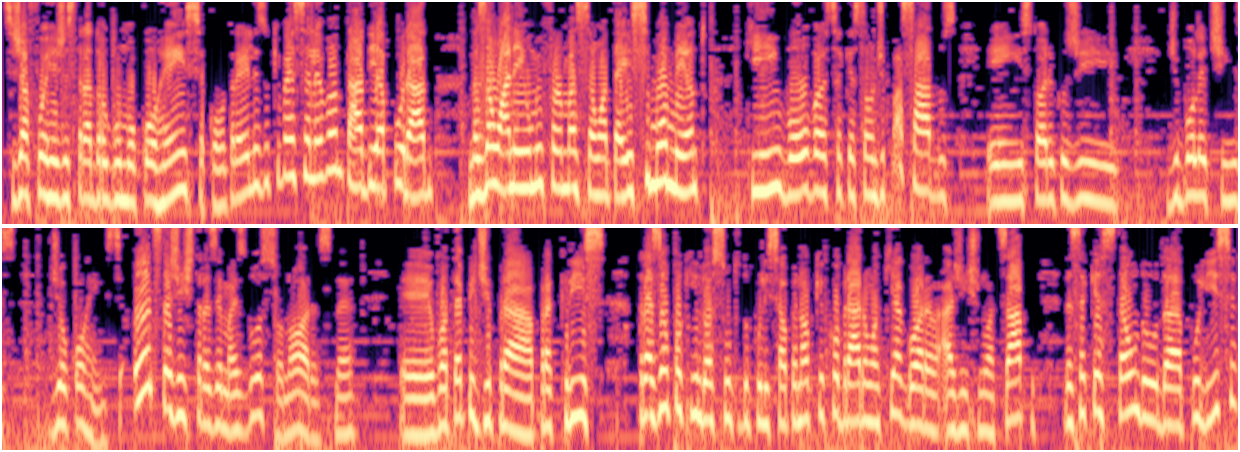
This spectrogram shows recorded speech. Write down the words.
se já foi registrada alguma ocorrência contra eles, o que vai ser levantado e apurado, mas não há nenhuma informação até esse momento que envolva essa questão de passados em históricos de, de boletins de ocorrência. Antes da gente trazer mais duas sonoras, né? É, eu vou até pedir para a Cris trazer um pouquinho do assunto do policial penal, porque cobraram aqui agora a gente no WhatsApp dessa questão do, da polícia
